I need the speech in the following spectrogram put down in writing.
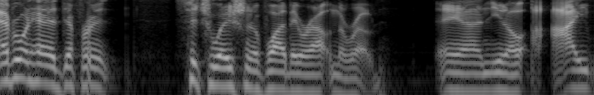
everyone had a different situation of why they were out on the road, and you know, I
